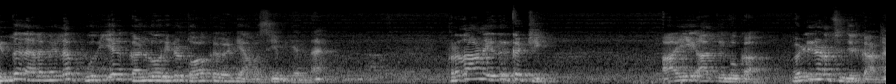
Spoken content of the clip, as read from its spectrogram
இந்த நிலைமையில் புதிய கல்லூரிகள் துவக்க வேண்டிய அவசியம் என்ன? பிரதான எதிர்க்கட்சி அஇஅதிமுக வெளிநடப்பு செஞ்சுருக்காங்க.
